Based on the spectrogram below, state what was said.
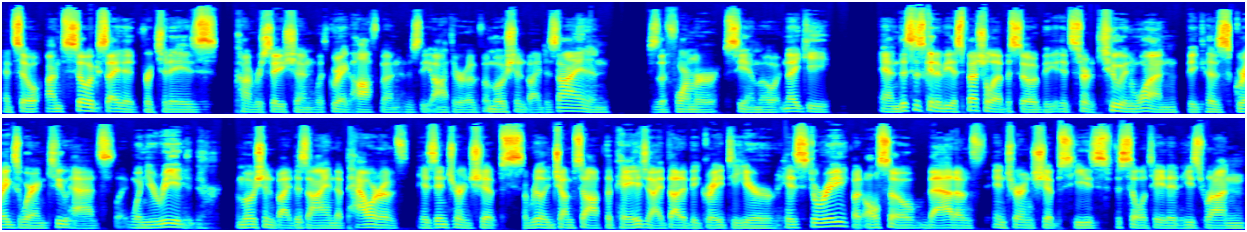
And so I'm so excited for today's conversation with Greg Hoffman, who's the author of Emotion by Design and is the former CMO at Nike. And this is going to be a special episode. It's sort of two in one because Greg's wearing two hats. Like when you read mm-hmm. Emotion by Design, the power of his internships really jumps off the page. I thought it'd be great to hear his story, but also that of internships he's facilitated, he's run,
